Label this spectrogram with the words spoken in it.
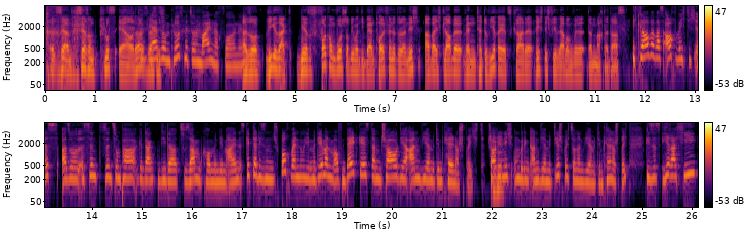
das ist ja, das ist ja so ein Plus eher, oder? Das ist eher so ein Plus mit so einem Bein nach vorne. Also, wie gesagt, mir ist es vollkommen wurscht, ob jemand die Band toll findet oder nicht. Aber ich glaube, wenn ein Tätowierer jetzt gerade richtig viel Werbung will, dann macht er das. Ich glaube, was auch wichtig ist, also es sind, sind so ein paar Gedanken, die da zusammenkommen in dem einen. Es gibt ja diesen Spruch, wenn du mit jemandem auf ein Date gehst, dann schau dir an, wie er mit dem Kellner spricht. Schau mhm. dir nicht unbedingt an, wie er mit dir spricht, sondern wie er mit dem Kellner spricht. Dieses Hierarchie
